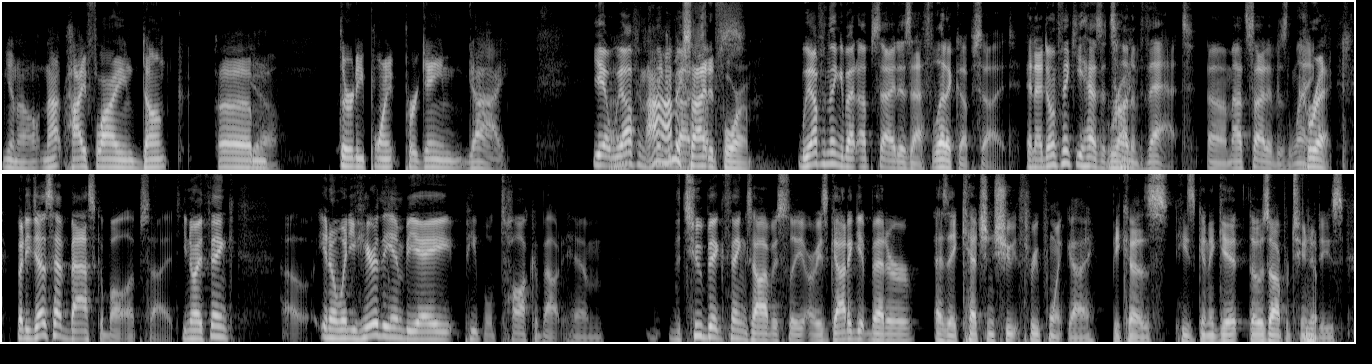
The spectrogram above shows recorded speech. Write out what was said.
you know, not high flying dunk, um, yeah. thirty point per game guy. Yeah, we uh, often. I'm excited ups- for him we often think about upside as athletic upside, and I don't think he has a ton right. of that um, outside of his length. Correct, but he does have basketball upside. You know, I think, uh, you know, when you hear the NBA people talk about him, the two big things obviously are he's got to get better as a catch and shoot three point guy because he's going to get those opportunities. Yep.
